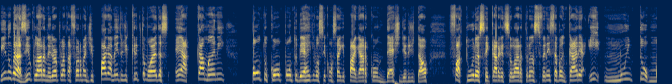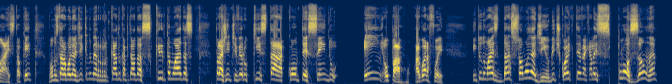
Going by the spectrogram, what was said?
E no Brasil, claro, a melhor plataforma de pagamento de criptomoedas é a kamani.com.br que você consegue pagar com Dash Digital faturas, recarga de celular, transferência bancária e muito mais, tá ok? Vamos dar uma olhadinha aqui no mercado capital das criptomoedas para a gente ver o que está acontecendo em. Opa, agora foi. Em tudo mais, dá só uma olhadinha. O Bitcoin que teve aquela explosão, né?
